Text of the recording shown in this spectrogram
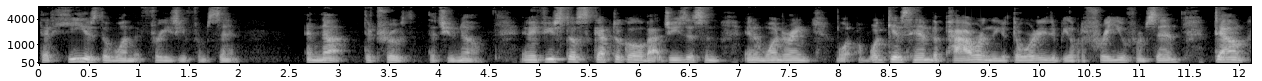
that He is the one that frees you from sin and not the truth that you know. And if you're still skeptical about Jesus and, and wondering what, what gives him the power and the authority to be able to free you from sin, down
